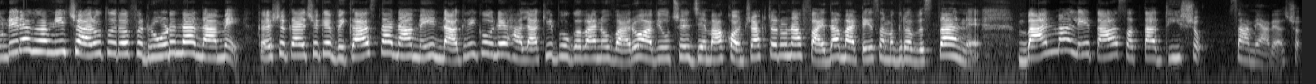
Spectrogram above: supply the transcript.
ઉંડેરા ગામની ચારો તરફ રોડના નામે કહી શકાય છે કે વિકાસના નામે નાગરિકોને હાલાકી ભોગવવાનો વારો આવ્યો છે, જેમાં કોન્ટ્રાક્ટરોના ફાયદા માટે સમગ્ર વિસ્તારને બાનમાં લેતા સત્તાધીશો સામે આવ્યા છે.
